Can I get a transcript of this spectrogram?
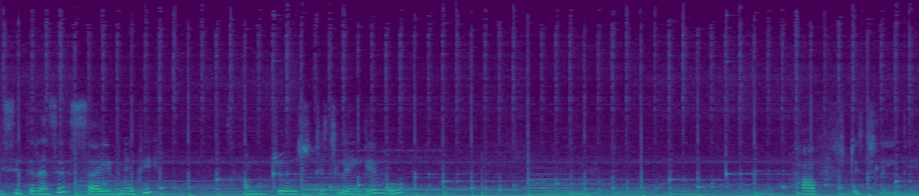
इसी तरह से साइड में भी हम जो स्टिच लेंगे, वो हाफ़ स्टिच लेंगे।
